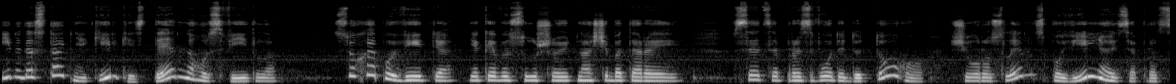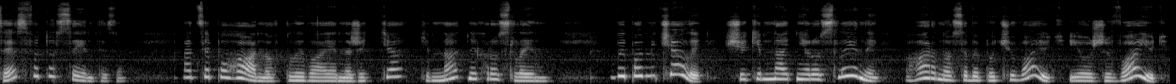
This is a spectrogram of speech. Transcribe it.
і недостатня кількість денного світла, сухе повітря, яке висушують наші батареї. Все це призводить до того, що у рослин сповільнюється процес фотосинтезу, а це погано впливає на життя кімнатних рослин. Ви помічали, що кімнатні рослини гарно себе почувають і оживають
